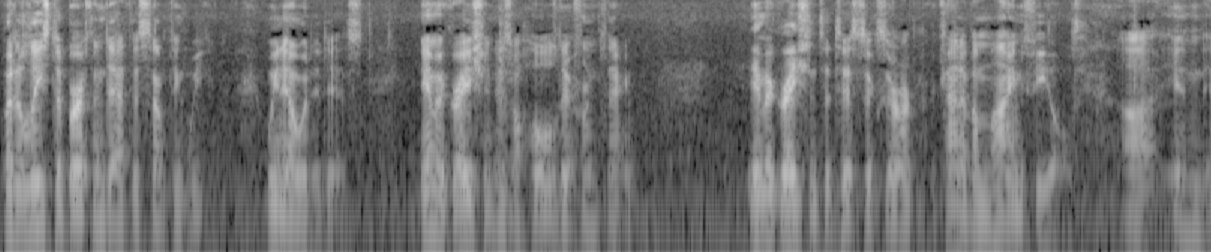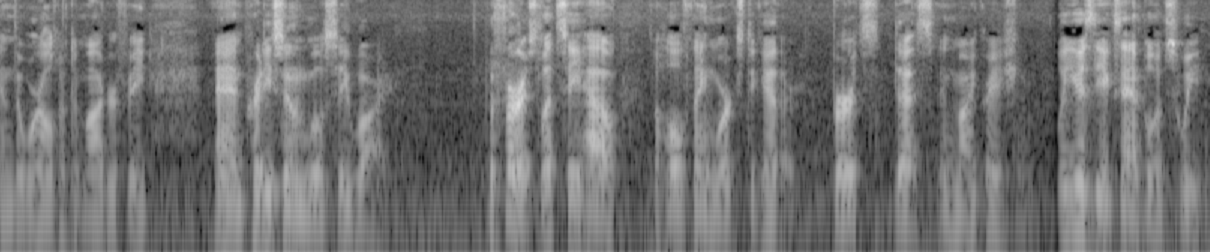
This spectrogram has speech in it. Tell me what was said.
But at least a birth and death is something we, we know what it is. Immigration is a whole different thing. Immigration statistics are kind of a minefield uh, in, in the world of demography, and pretty soon we'll see why. But first, let's see how the whole thing works together, births, deaths, and migration. We'll use the example of Sweden,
